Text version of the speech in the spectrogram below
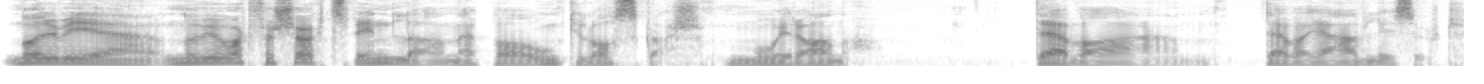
når, vi, når vi ble forsøkt svindla ned på Onkel Oskars, Mo i Rana, det var, det var jævlig surt.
